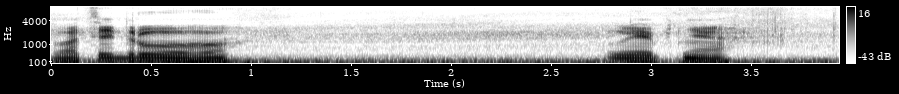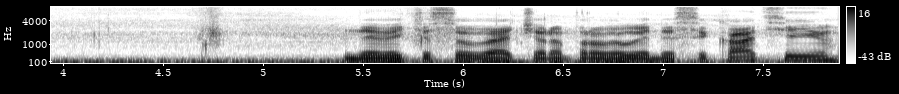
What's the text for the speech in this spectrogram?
Двадцять другого липня 9 часов вечора провели десикацію.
